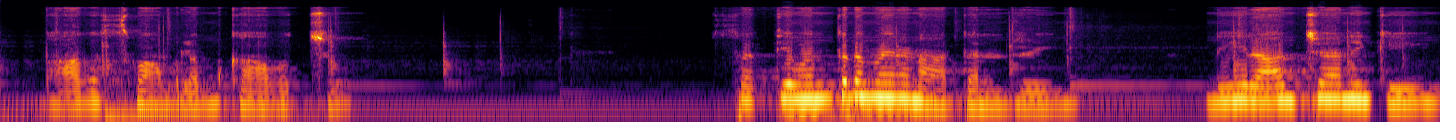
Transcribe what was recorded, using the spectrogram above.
భాగస్వాములం కావచ్చు. సత్యవంతుడమైన నా తండ్రి నీ రాజ్యానికి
